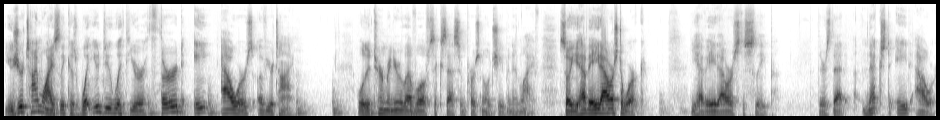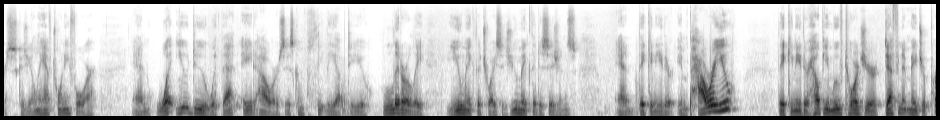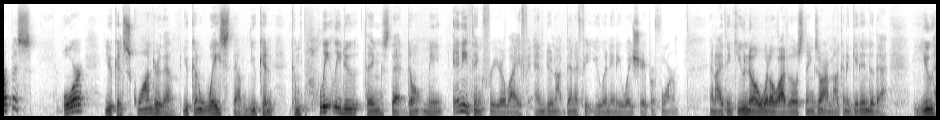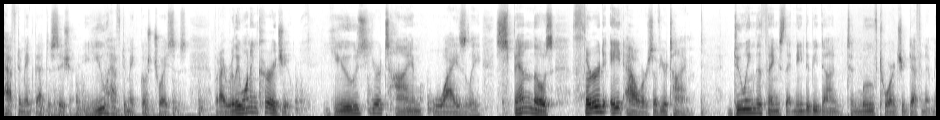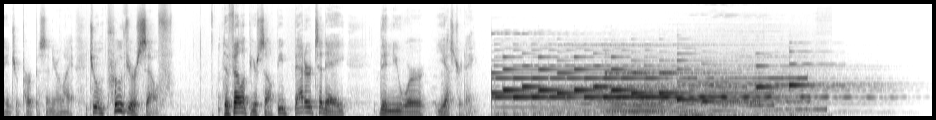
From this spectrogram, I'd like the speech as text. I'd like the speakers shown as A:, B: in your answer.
A: Use your time wisely because what you do with your third eight hours of your time will determine your level of success and personal achievement in life. So you have eight hours to work, you have eight hours to sleep. There's that next eight hours because you only have 24. And what you do with that eight hours is completely up to you. Literally, you make the choices, you make the decisions. And they can either empower you, they can either help you move towards your definite major purpose, or you can squander them, you can waste them, you can completely do things that don't mean anything for your life and do not benefit you in any way, shape, or form. And I think you know what a lot of those things are. I'm not going to get into that. You have to make that decision. You have to make those choices. But I really want to encourage you use your time wisely. Spend those third eight hours of your time doing the things that need to be done to move towards your definite major purpose in your life, to improve yourself, develop yourself, be better today than you were yesterday.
